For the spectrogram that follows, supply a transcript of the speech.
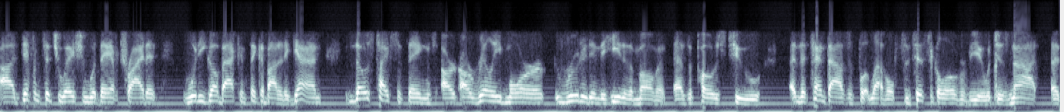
a uh, different situation? Would they have tried it? Would he go back and think about it again? Those types of things are, are really more rooted in the heat of the moment as opposed to the 10,000 foot level statistical overview, which is not a,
